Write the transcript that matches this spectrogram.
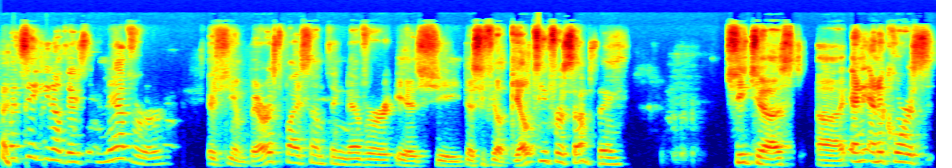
But see you know there's never is she embarrassed by something? Never is she does she feel guilty for something she just uh, and and of course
